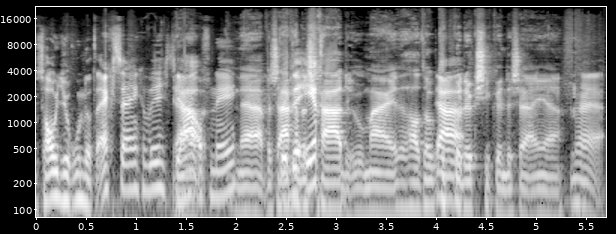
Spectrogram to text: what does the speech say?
Zou Jeroen dat echt zijn geweest? Ja, of nee? Nou, we zagen de, schaduw, maar dat had ook de productie kunnen zijn, ja. Nou ja,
